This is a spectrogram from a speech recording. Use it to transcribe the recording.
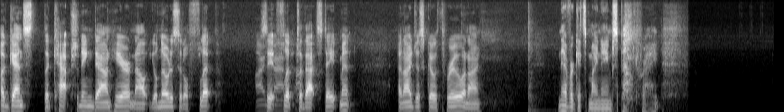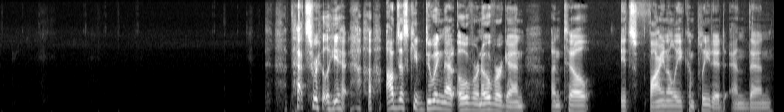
against the captioning down here. Now you'll notice it'll flip. See it flip to that statement. And I just go through and I never gets my name spelled right. That's really it. I'll just keep doing that over and over again until it's finally completed and then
